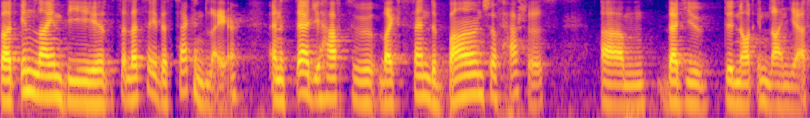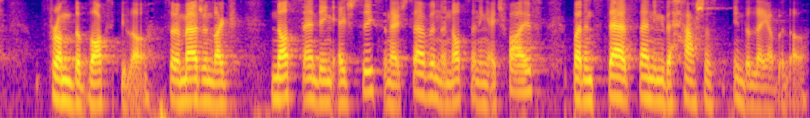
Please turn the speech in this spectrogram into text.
but inline the, so let's say the second layer. And instead you have to like send a bunch of hashes um, that you did not inline yet from the blocks below. So imagine like not sending H6 and H7 and not sending H5, but instead sending the hashes in the layer below.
